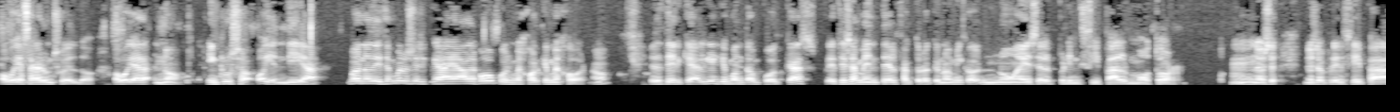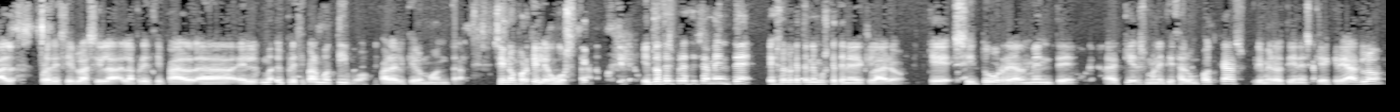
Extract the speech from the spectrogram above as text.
o voy a sacar un sueldo, o voy a... No, incluso hoy en día, bueno, dicen, bueno, si es que hay algo, pues mejor que mejor, ¿no? Es decir, que alguien que monta un podcast, precisamente el factor económico no es el principal motor No es, no es el principal, por decirlo así, la, principal, uh, el, el, principal motivo para el que lo monta, sino porque le gusta. Y entonces, precisamente, eso es lo que tenemos que tener claro, que si tú realmente uh, quieres monetizar un podcast, primero tienes que crearlo,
